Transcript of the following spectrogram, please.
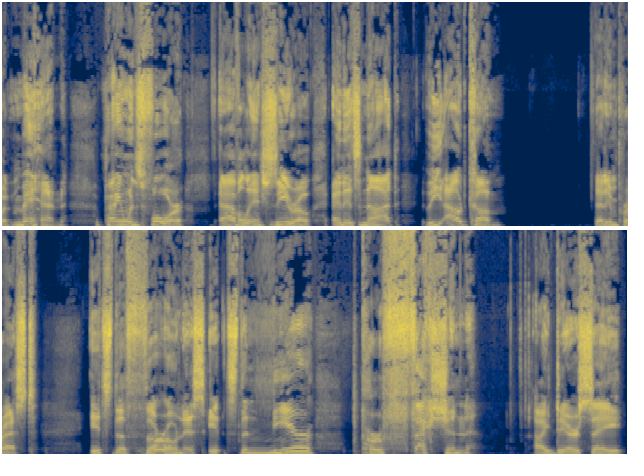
But man, Penguins four, Avalanche zero, and it's not the outcome that impressed. It's the thoroughness. It's the near perfection, I dare say,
